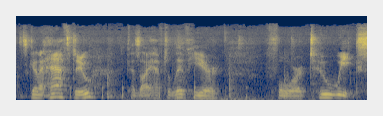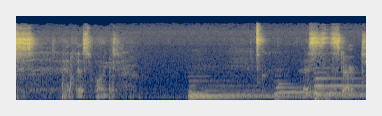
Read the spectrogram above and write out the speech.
it's gonna have to, because I have to live here for two weeks at this point. This is the start.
